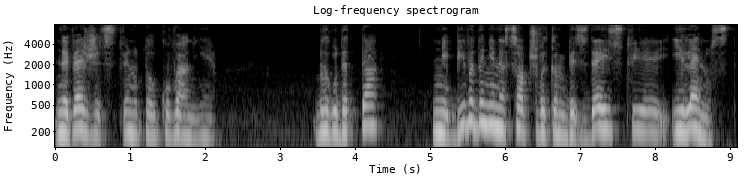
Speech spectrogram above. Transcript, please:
невежествено тълкование. Благодатта не бива да ни насочва към бездействие и леност.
